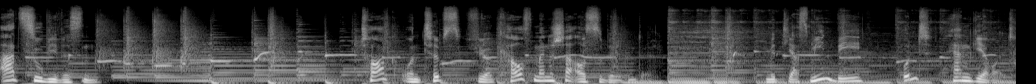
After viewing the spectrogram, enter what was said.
Azubi-Wissen. Talk und Tipps für kaufmännische Auszubildende. Mit Jasmin B. und Herrn Gerold.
